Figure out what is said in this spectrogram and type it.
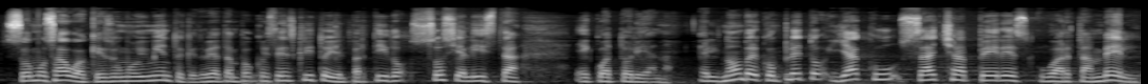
Somos Agua, que es un movimiento que todavía tampoco está inscrito, y el Partido Socialista Ecuatoriano. El nombre completo, Yacu Sacha Pérez Huartambel.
